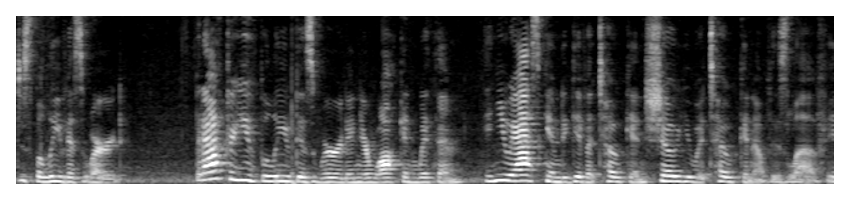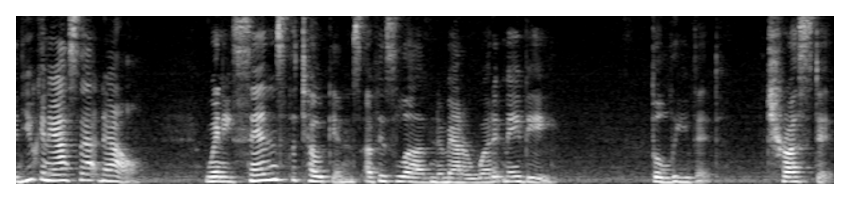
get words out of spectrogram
Just believe his word. But after you've believed his word and you're walking with him and you ask him to give a token, show you a token of his love, and you can ask that now. When he sends the tokens of his love, no matter what it may be, believe it, trust it,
